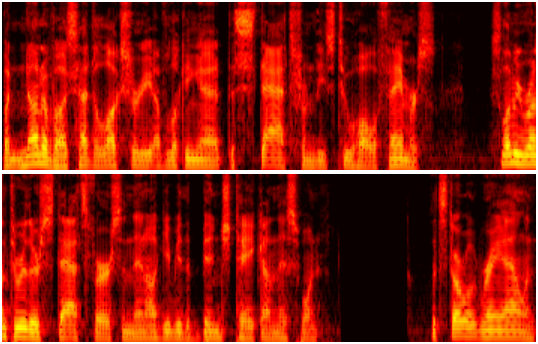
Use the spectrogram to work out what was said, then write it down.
But none of us had the luxury of looking at the stats from these two Hall of Famers. So let me run through their stats first, and then I'll give you the binge take on this one. Let's start with Ray Allen.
